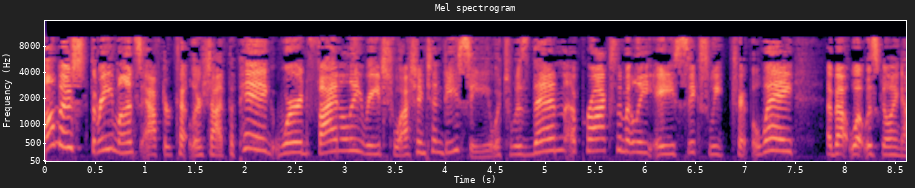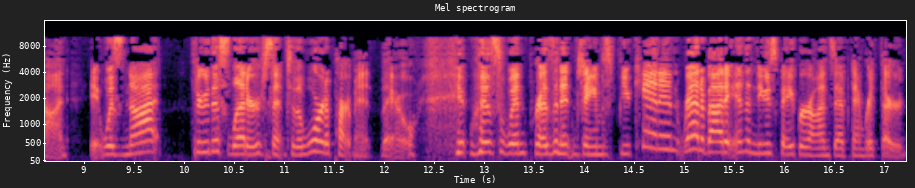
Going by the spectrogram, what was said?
almost three months after Cutler shot the pig, word finally reached Washington DC, which was then approximately a six week trip away about what was going on. It was not through this letter sent to the War Department, though. It was when President James Buchanan read about it in the newspaper on September 3rd.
